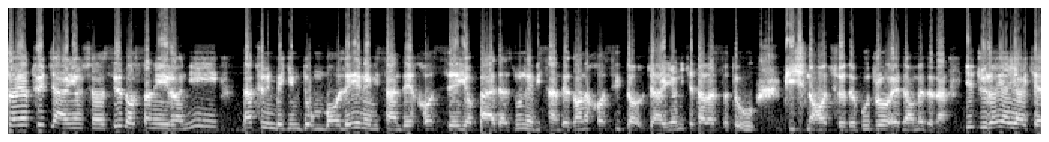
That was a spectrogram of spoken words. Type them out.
شاید توی جریان شناسی داستان ایرانی نتونیم بگیم دنباله نویسنده خاصه یا بعد از اون نویسندگان خاصی جریانی که توسط او پیشنهاد شده بود رو ادامه دادن. یه جورایی اگر که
